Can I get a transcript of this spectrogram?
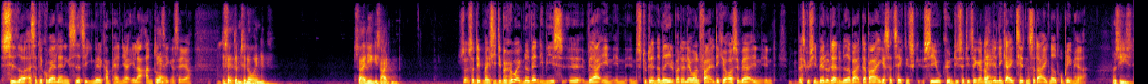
sider, altså det kunne være landingssider til e-mail-kampagner eller andre ja. ting og sager. Sæt dem til no index. Så er de ikke i sitemap. Så, så det, man kan sige, det behøver ikke nødvendigvis øh, være en, en, en studentermedhjælper, der laver en fejl. Det kan også være en, en, hvad skal vi sige, en veluddannet medarbejder, der bare ikke er så teknisk SEO-kyndig, så de tænker, ja. jeg linker ikke til den, så der er ikke noget problem her. Præcis.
